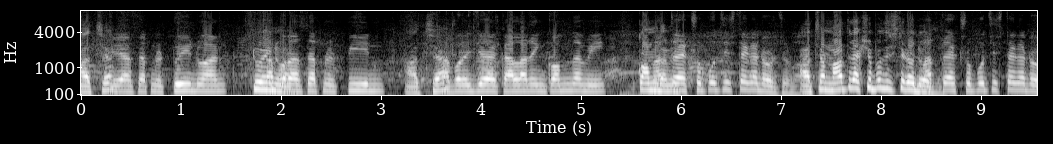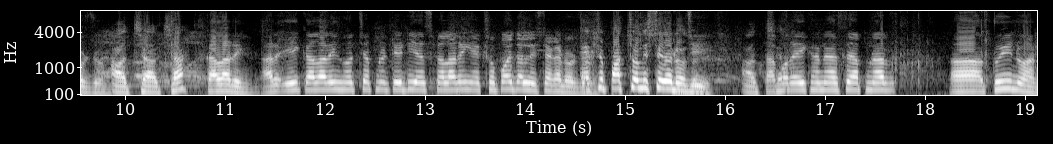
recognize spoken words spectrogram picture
আচ্ছা। এই আছে আপনার টুইন ওয়ান তারপর আছে আপনার পিন আচ্ছা। তারপরে যে কালারিং কম দামি কম দামি। টাকা আচ্ছা মাত্র একশো পঁচিশ টাকা মাত্র টাকা আচ্ছা আচ্ছা। কালারিং আর এই কালারিং হচ্ছে আপনার কালারিং একশো পঁয়তাল্লিশ টাকা টাকা জি। আচ্ছা। তারপরে এখানে আছে আপনার twin one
